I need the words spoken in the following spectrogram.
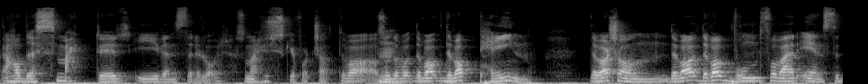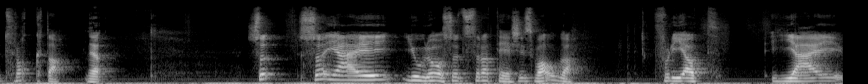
Jeg hadde smerter i venstre lår, som jeg husker fortsatt. Det var, altså, det var, det var, det var pain. Det var sånn det var, det var vondt for hver eneste tråkk, da. Ja. Så, så jeg gjorde også et strategisk valg, da. Fordi at jeg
